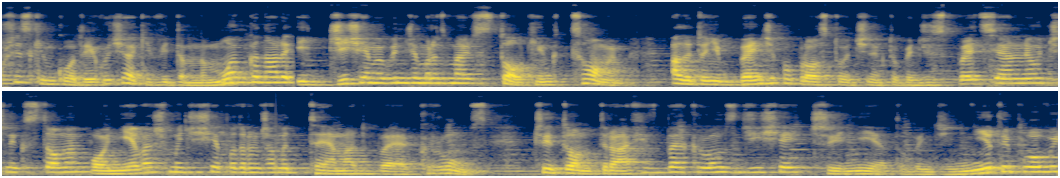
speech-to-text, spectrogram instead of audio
wszystkim koty i kociaki, witam na moim kanale i dzisiaj my będziemy rozmawiać z Talking Tomem. Ale to nie będzie po prostu odcinek, to będzie specjalny odcinek z Tomem, ponieważ my dzisiaj podrążamy temat Backrooms. Czy Tom trafi w Backrooms dzisiaj, czy nie? To będzie nietypowy,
